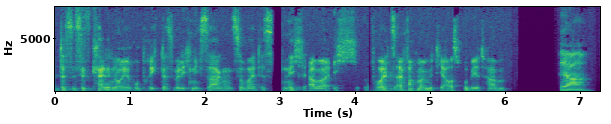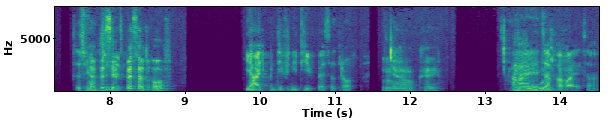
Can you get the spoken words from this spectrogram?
das ist jetzt keine neue Rubrik, das würde ich nicht sagen. Soweit ist es nicht, aber ich wollte es einfach mal mit dir ausprobiert haben. ja. Das Ja, bist du jetzt besser drauf? Ja, ich bin definitiv besser drauf. Ja, okay. Alter Gut. Verwalter.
